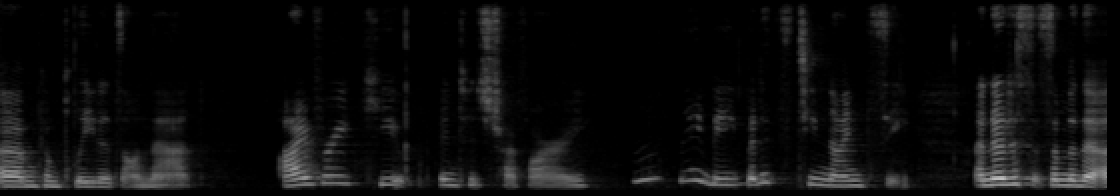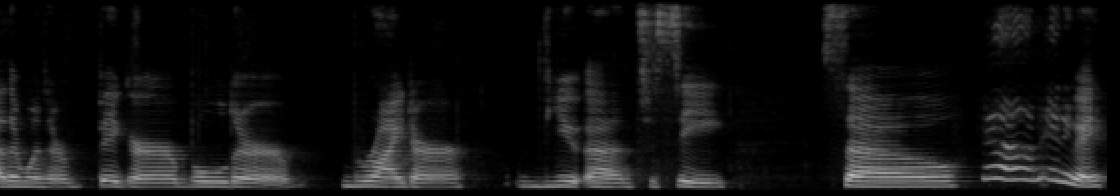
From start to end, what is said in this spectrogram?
um, completeds on that. Ivory cute vintage Trifari. Hmm, maybe, but it's T9C. I noticed that some of the other ones are bigger, bolder, brighter view uh, to see. So yeah. Anyway,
